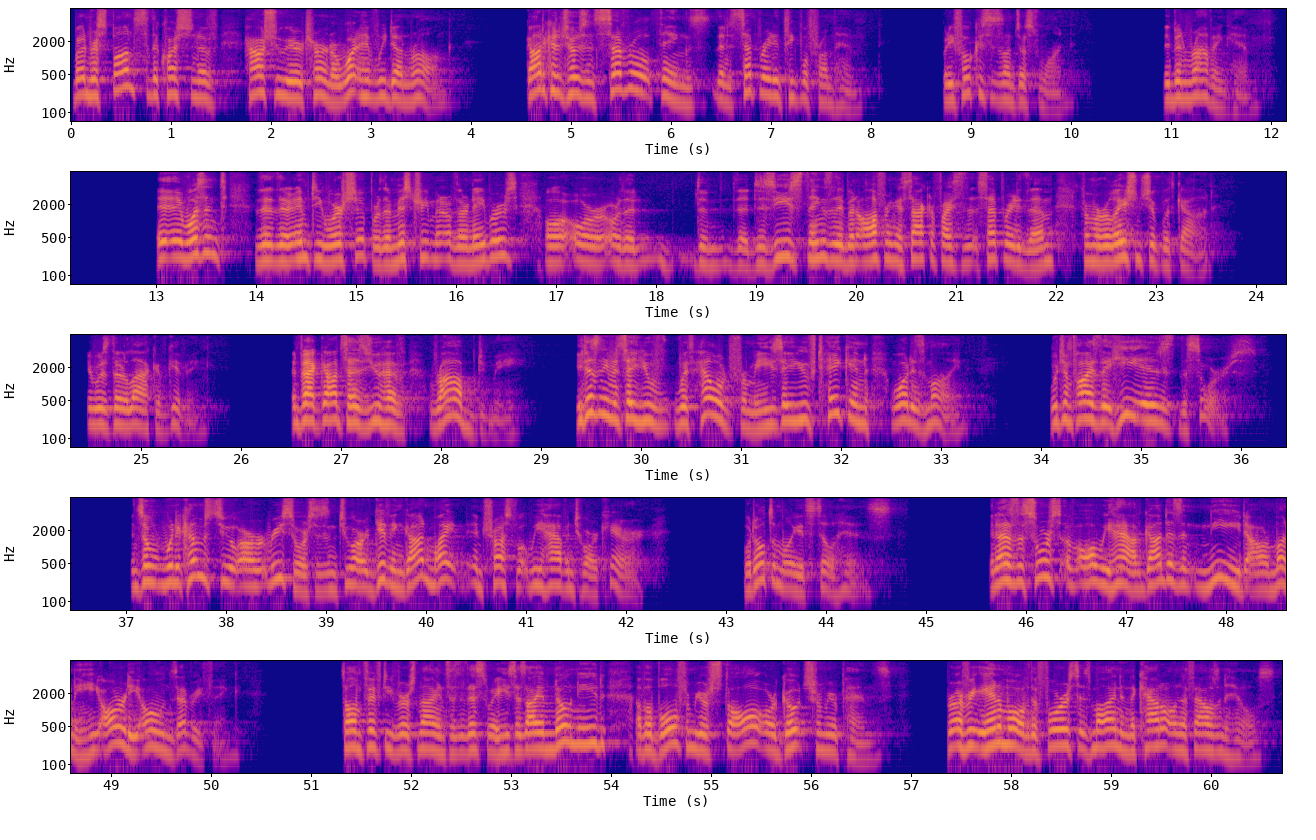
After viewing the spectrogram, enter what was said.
But in response to the question of how should we return or what have we done wrong, God could have chosen several things that had separated people from him, but he focuses on just one. They've been robbing him. It wasn't the, their empty worship or their mistreatment of their neighbors or, or, or the, the, the diseased things that they've been offering as sacrifices that separated them from a relationship with God. It was their lack of giving. In fact, God says, You have robbed me. He doesn't even say you've withheld from me. He says you've taken what is mine, which implies that he is the source. And so when it comes to our resources and to our giving, God might entrust what we have into our care, but ultimately it's still his. And as the source of all we have, God doesn't need our money, He already owns everything. Psalm 50, verse 9 says it this way He says, I have no need of a bull from your stall or goats from your pens. For every animal of the forest is mine, and the cattle on a thousand hills.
